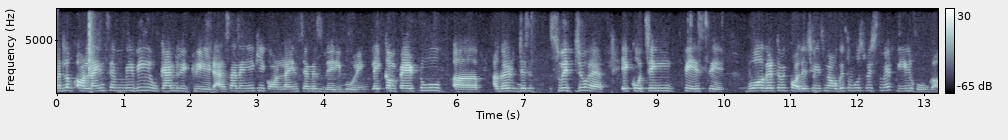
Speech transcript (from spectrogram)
मतलब ऑनलाइन सेम में भी यू कैन रिक्रिएट ऐसा नहीं है कि एक online sem is very boring like compare to अगर जैसे स्विच जो है एक कोचिंग फ़ेज़ से वो अगर तुम्हें कॉलेज फ़ेज़ में आओगे तो वो स्विच तुम्हें फील होगा।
